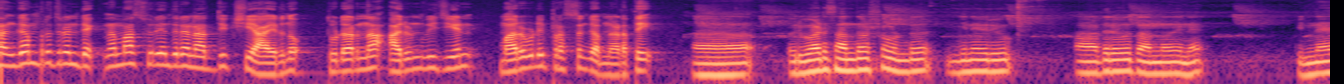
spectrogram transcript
സംഘം പ്രസിഡന്റ് രത്നമ്മ സുരേന്ദ്രൻ അധ്യക്ഷയായിരുന്നു. തുടർന്ന് അരുൺ വിജയൻ മറുപടി പ്രസംഗം നടത്തി. ഒരുപാട് സന്തോഷമുണ്ട് ഇങ്ങനെ ഒരു ആദരവ് തന്നതിന്. പിന്നെ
